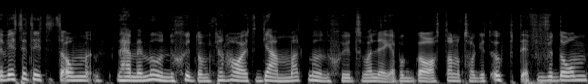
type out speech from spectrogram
jag vet inte riktigt om det här med munskydd. De kan ha ett gammalt munskydd som har legat på gatan och tagit upp det. För, för de,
